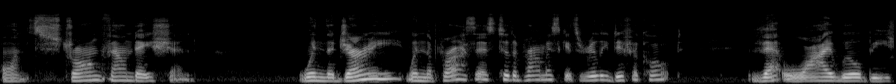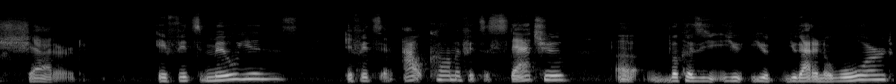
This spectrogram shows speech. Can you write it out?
on strong foundation, when the journey, when the process to the promise gets really difficult, that why will be shattered. If it's millions, if it's an outcome, if it's a statue, uh, because you, you you got an award,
